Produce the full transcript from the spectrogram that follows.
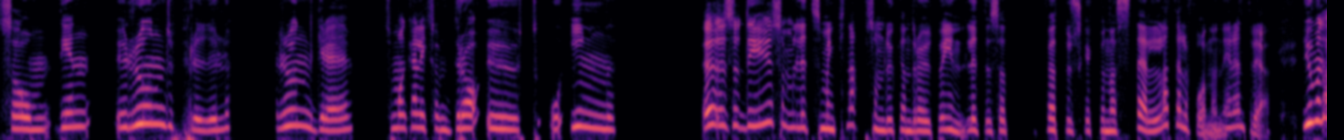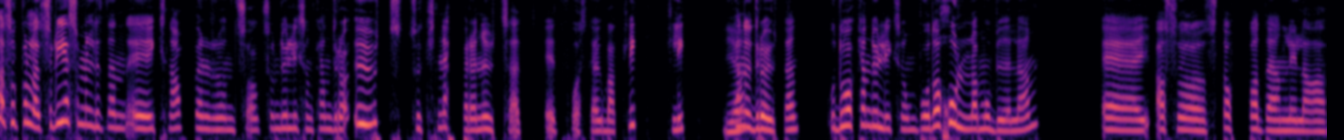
som, det är en rund pryl, rund grej som man kan liksom dra ut och in. Alltså, det är ju som, lite som en knapp som du kan dra ut och in. Lite så att för att du ska kunna ställa telefonen, är det inte det? Jo men alltså kolla, så det är som en liten eh, knapp, en rund sak som du liksom kan dra ut så knäpper den ut så att ett två steg bara klick, klick. Kan du dra ut den och då kan du liksom både hålla mobilen, eh, alltså stoppa den lilla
